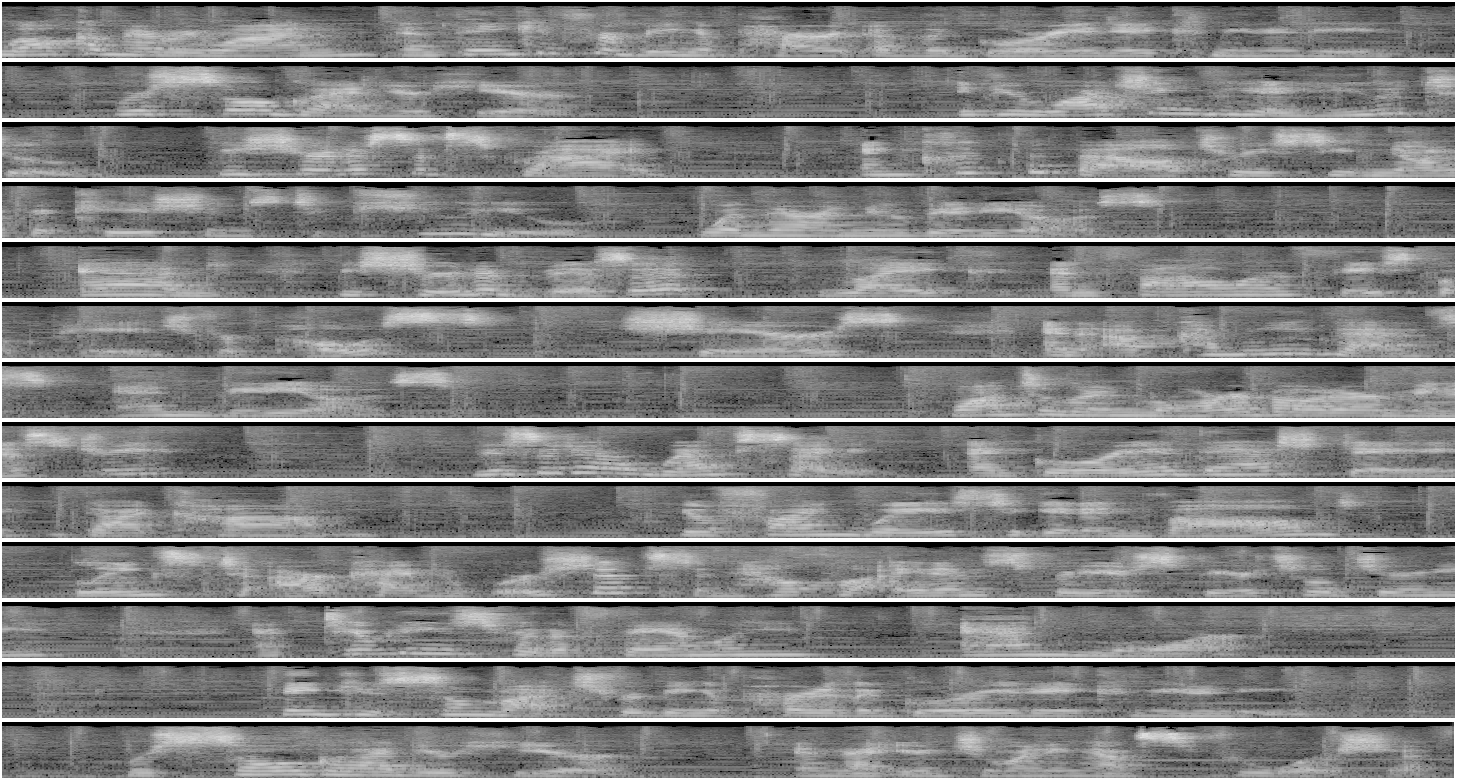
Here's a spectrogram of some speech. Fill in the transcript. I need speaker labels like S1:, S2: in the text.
S1: Welcome, everyone, and thank you for being a part of the Gloria Dei community. We're so glad you're here. If you're watching via YouTube, be sure to subscribe and click the bell to receive notifications to cue you when there are new videos. And be sure to visit, like, and follow our Facebook page for posts, shares, and upcoming events and videos. Want to learn more about our ministry? Visit our website at gloria-dei.com. You'll find ways to get involved, links to archived worships and helpful items for your spiritual journey, activities for the family, and more. Thank you so much for being a part of the Gloria Dei community. We're so glad you're here and that you're joining us for worship.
